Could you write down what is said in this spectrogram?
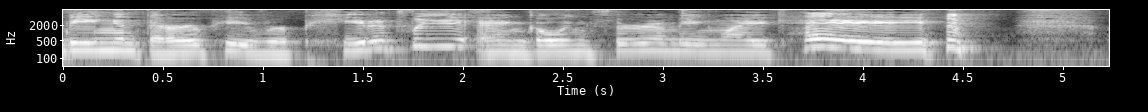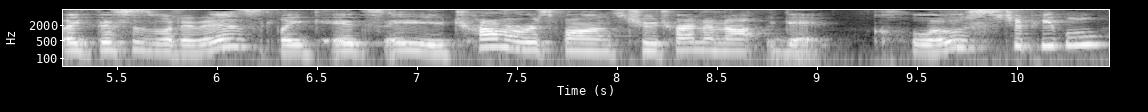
being in therapy repeatedly and going through and being like, hey, like this is what it is. Like it's a trauma response to trying to not get close to people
